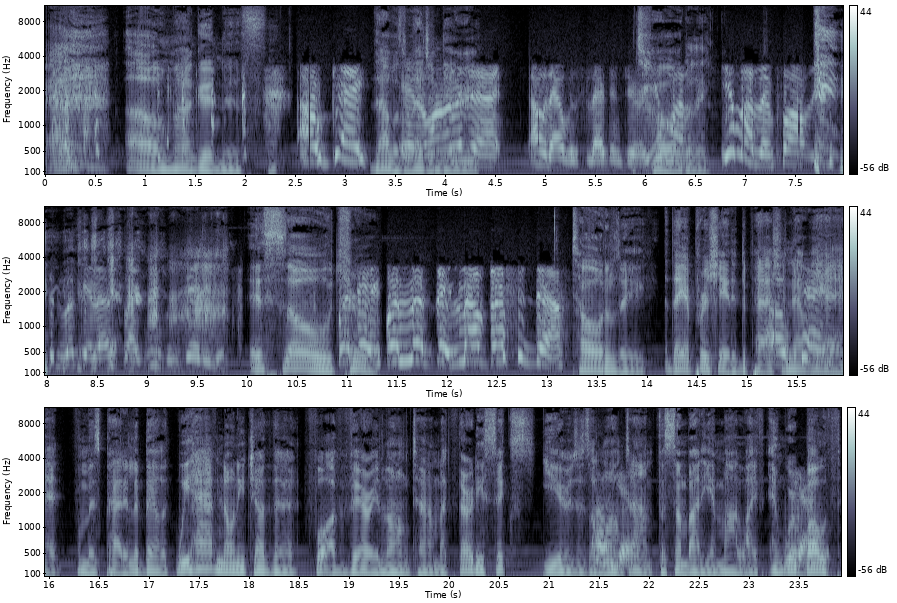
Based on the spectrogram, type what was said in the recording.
Oh my goodness. okay. That was and legendary. that- Oh, that was legendary. Your mother, Totally. your mother and father used to look at us like we was idiots. It's so But true. they, but look, they loved us to death. Totally. They appreciated the passion that we had for Miss Patti LaBelle. We have known each other for a very long time. Like 36 years is a Oh, long yeah. time for somebody in my life. And we're Yeah. both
